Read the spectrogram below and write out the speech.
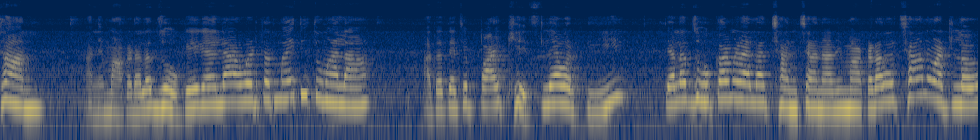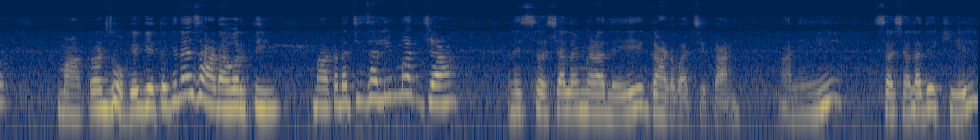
छान. आणि माकडाला झोके घ्यायला आवडतात माहिती तुम्हाला? आता त्याचे पाय खेचल्यावरती त्याला झोका मिळाला छान छान आणि माकडाला छान वाटलं. माकड झोके घेतं की नाही झाडावरती? माकडाची झाली मज्जा. आणि सशाला मिळाले गाढवाचे कान. आणि सशाला देखील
